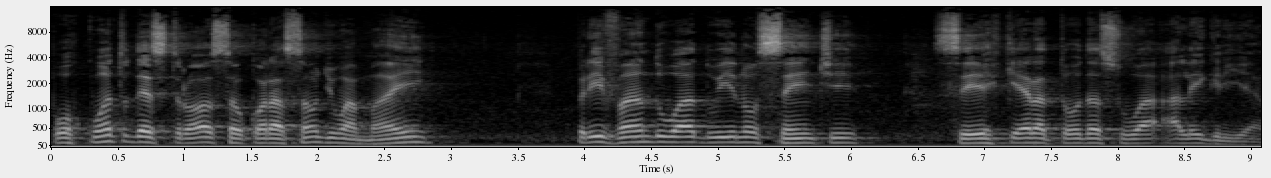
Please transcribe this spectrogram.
Porquanto destroça o coração de uma mãe, privando-a do inocente ser que era toda a sua alegria.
